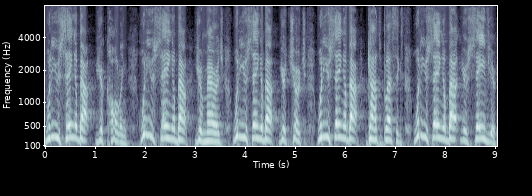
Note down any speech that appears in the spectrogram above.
What are you saying about your calling? What are you saying about your marriage? What are you saying about your church? What are you saying about God's blessings? What are you saying about your Savior?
